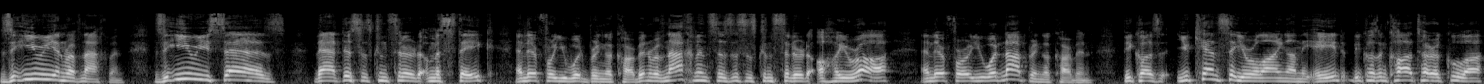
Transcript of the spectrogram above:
Zeiri and Rav Nachman. Zeiri says that this is considered a mistake, and therefore you would bring a korban. Rav Nachman says this is considered a hayra, and therefore you would not bring a korban Because you can't say you're relying on the aid, because in Kala Tarakula,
